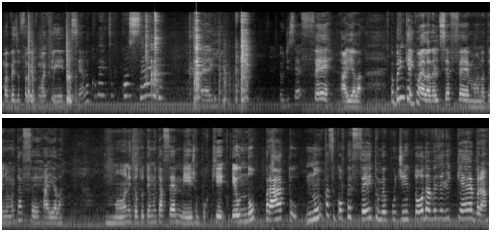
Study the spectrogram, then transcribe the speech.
Uma vez eu falei com uma cliente assim, ela, como é que tu consegue? Aí eu disse, é fé. Aí ela, eu brinquei com ela, né? Eu disse, é fé, mano, eu tenho muita fé. Aí ela, mano, então tu tem muita fé mesmo, porque eu no prato nunca ficou perfeito, o meu pudim toda vez ele quebra.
